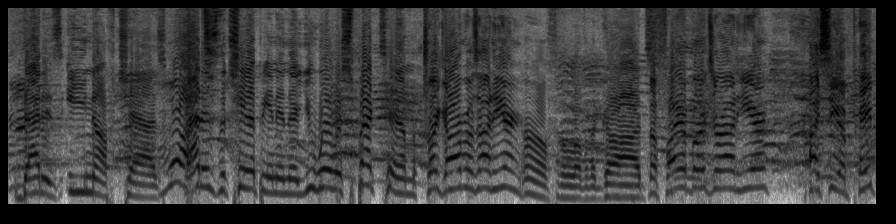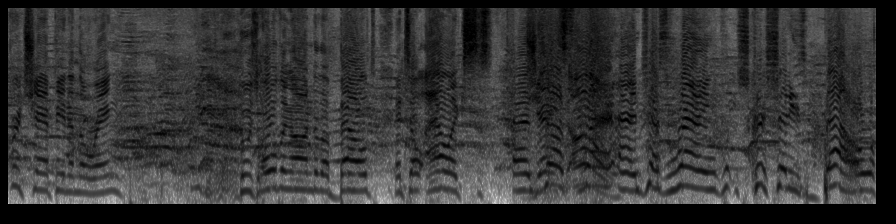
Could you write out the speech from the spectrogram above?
That is enough, Chaz. What? That is the champion in there. You will respect him. Troy Garbo's out here. Oh, for the love of the gods. The Firebirds are out here. I see a paper champion in the ring who's holding on to the belt until Alex and just oh. rang, and just rang Chris Shady's bell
